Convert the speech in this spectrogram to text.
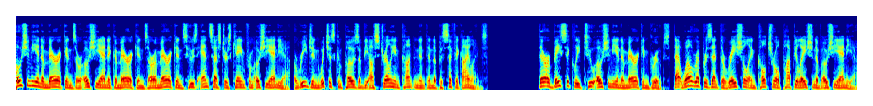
Oceanian Americans or Oceanic Americans are Americans whose ancestors came from Oceania, a region which is composed of the Australian continent and the Pacific Islands. There are basically two Oceanian American groups, that well represent the racial and cultural population of Oceania,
